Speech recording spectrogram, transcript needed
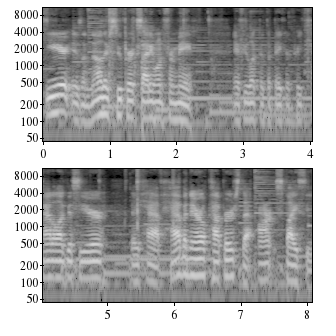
Here is another super exciting one for me. If you looked at the Baker Creek catalog this year, they have habanero peppers that aren't spicy.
